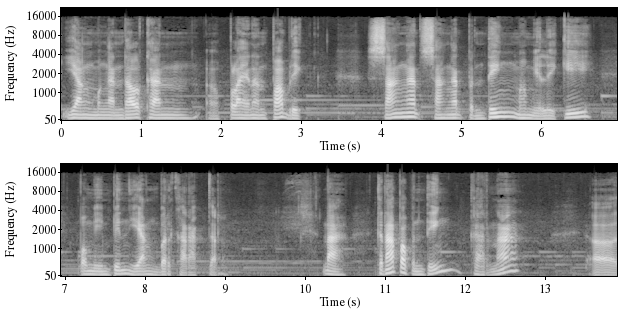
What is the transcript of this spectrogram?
yang mengandalkan uh, pelayanan publik sangat-sangat penting memiliki pemimpin yang berkarakter. Nah, kenapa penting? Karena uh,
